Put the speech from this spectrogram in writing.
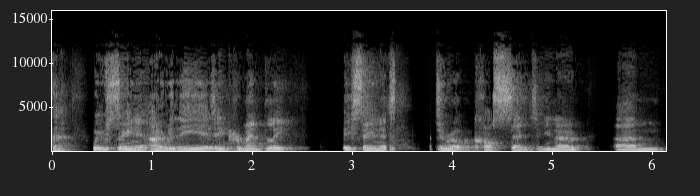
we've seen it over the years incrementally be seen as, as a real cost center. You know, um,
